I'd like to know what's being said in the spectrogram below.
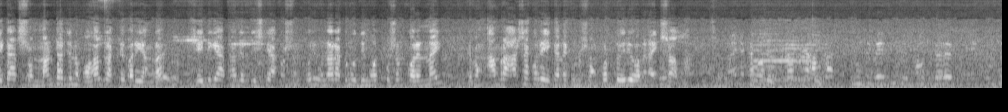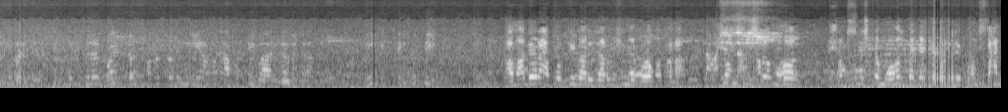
এটার সম্মানটা যেন বহাল রাখতে পারি আমরা, সেই দিকে আপনাদের দৃষ্টি আকর্ষণ করি। ওনারা কোনো দ্বিমত পোষণ করেন নাই এবং আমরা আশা করি এখানে কোনো সংকট তৈরি হবে না, ইনশাআল্লাহ। আমাদের আপত্তি বা রিজার্ভেশনের বড় কথা না। সংশ্লিষ্ট মহল সংশ্লিষ্ট মহল থেকে কেউ যদি কনসার্ন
